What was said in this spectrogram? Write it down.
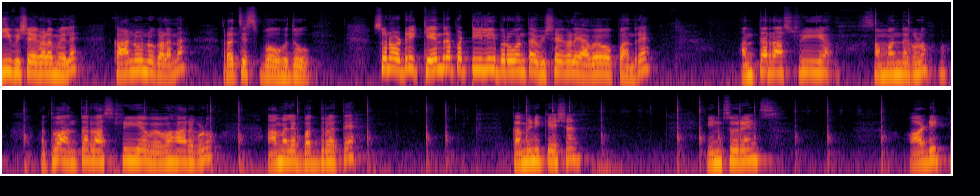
ಈ ವಿಷಯಗಳ ಮೇಲೆ ಕಾನೂನುಗಳನ್ನು ರಚಿಸಬಹುದು. ಸೊ ನೋಡ್ರಿ, ಕೇಂದ್ರ ಪಟ್ಟಿಯಲ್ಲಿ ಬರುವಂಥ ವಿಷಯಗಳು ಯಾವ್ಯಾವಪ್ಪ ಅಂದರೆ ಅಂತಾರಾಷ್ಟ್ರೀಯ ಸಂಬಂಧಗಳು ಅಥವಾ ಅಂತಾರಾಷ್ಟ್ರೀಯ ವ್ಯವಹಾರಗಳು, ಆಮೇಲೆ ಭದ್ರತೆ ಕಮ್ಯುನಿಕೇಷನ್ ಇನ್ಶೂರೆನ್ಸ್ ಆಡಿಟ್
